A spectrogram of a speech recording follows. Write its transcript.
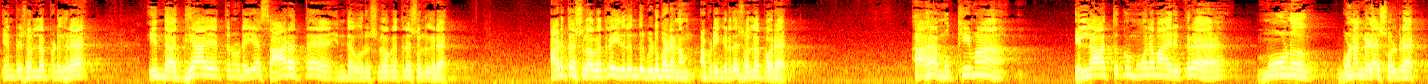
என்று சொல்லப்படுகிற இந்த அத்தியாயத்தினுடைய சாரத்தை இந்த ஒரு ஸ்லோகத்தில் சொல்லுகிறார். அடுத்த ஸ்லோகத்தில் இதிலிருந்து விடுபடணும் அப்படிங்கிறத சொல்ல போகிறார் ஆக முக்கியமாக எல்லாத்துக்கும் மூலமாக இருக்கிற மூணு குணங்களை சொல்கிறார்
